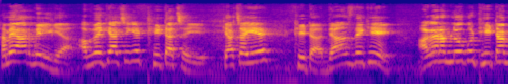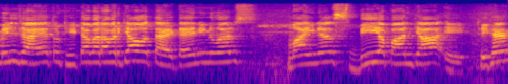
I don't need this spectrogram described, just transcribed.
हमें आर मिल गया। अब हमें क्या चाहिए? ठीटा चाहिए। क्या चाहिए? ठीटा ध्यान से देखिए, अगर हम लोग को ठीटा मिल जाए तो ठीटा बराबर क्या होता है? Tan inverse minus B upon क्या? ए ठीक है?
